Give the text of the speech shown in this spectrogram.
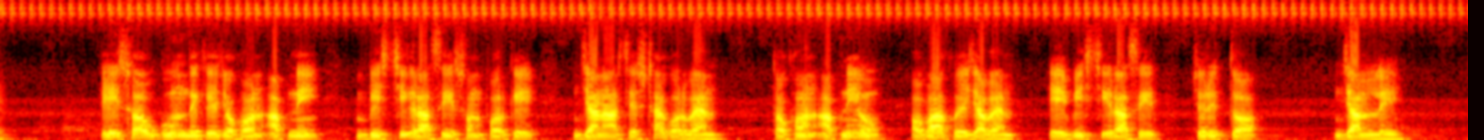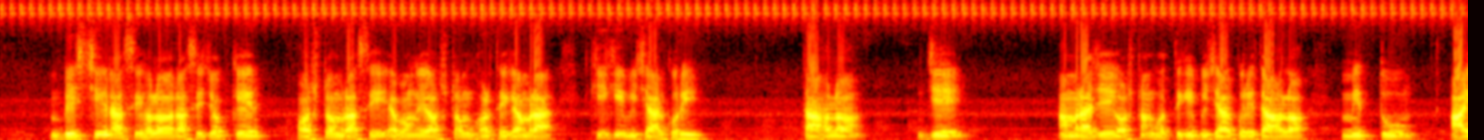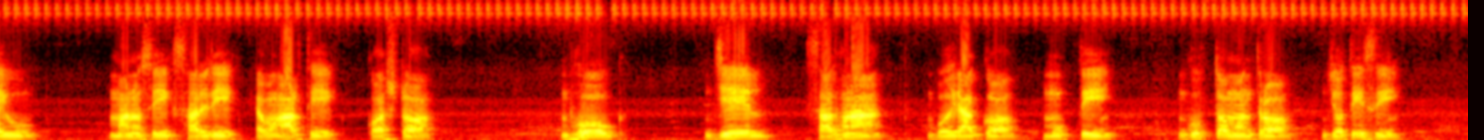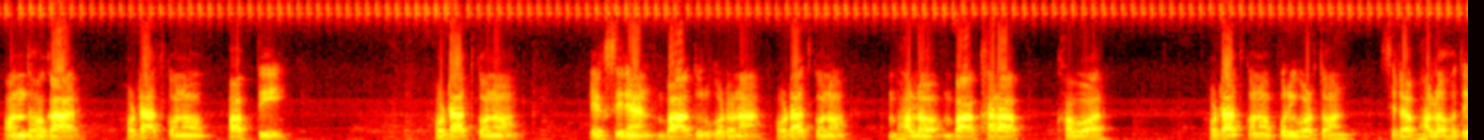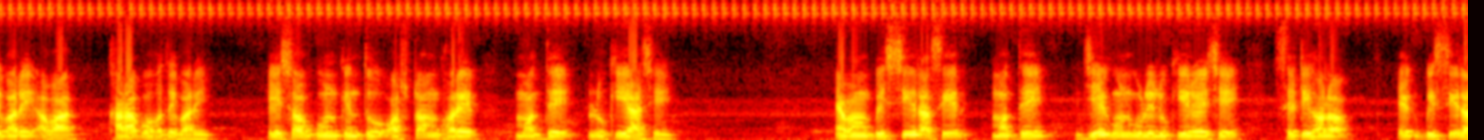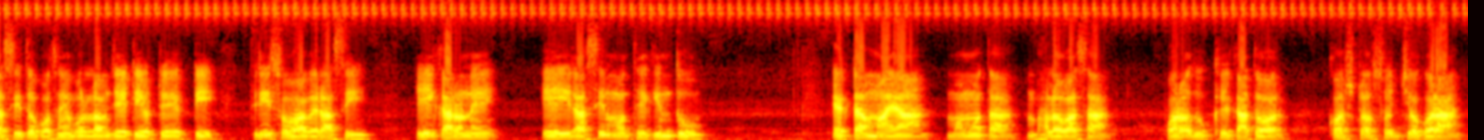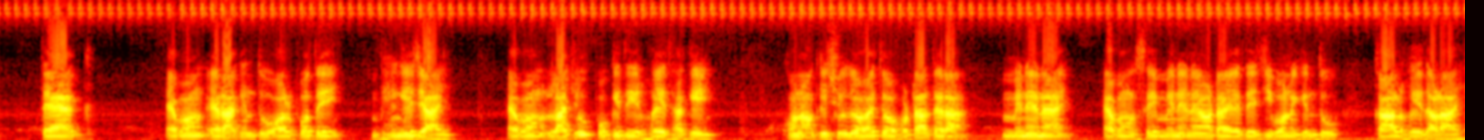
এই সব গুণ দেখে যখন আপনি বৃশ্চিক রাশি সম্পর্কে জানার চেষ্টা করবেন, তখন আপনিও অবাক হয়ে যাবেন এই বৃশ্চিক রাশির চরিত্র জানলে। বৃশ্চিক রাশি হলো রাশিচক্রের অষ্টম রাশি এবং এই অষ্টম ঘর থেকে আমরা কি কি বিচার করি? তা হলো যে আমরা যে অষ্টম ঘর থেকে বিচার করি তা হলো মৃত্যু, আয়ু, মানসিক, শারীরিক এবং আর্থিক কষ্ট, ভোগ, জেল, সাধনা, বৈরাগ্য, মুক্তি, গুপ্ত মন্ত্র, জ্যোতিষী, অন্ধকার, হঠাৎ কোনো প্রাপ্তি, হঠাৎ কোনো অ্যাক্সিডেন্ট বা দুর্ঘটনা, হঠাৎ কোনো ভালো বা খারাপ খবর। হঠাৎ কোনো পরিবর্তন, সেটা ভালো হতে পারে, আবার খারাপও হতে পারে। এইসব গুণ কিন্তু অষ্টম ঘরের মধ্যে লুকিয়ে আছে। এবং বৃশ্চিক রাশির মধ্যে যে গুণগুলি লুকিয়ে রয়েছে, সেটি হলো, এক বৃশ্চিক রাশি তো প্রথমে বললাম যে এটি একটি একটি ত্রিস্বভাবের রাশি। এই কারণে এই রাশির মধ্যে কিন্তু একটা মায়া, মমতা, ভালোবাসা পর দুঃখে কাতর, কষ্ট সহ্য করা, ত্যাগ, এবং এরা কিন্তু অল্পতেই ভেঙে যায় এবং লাজুক প্রকৃতির হয়ে থাকে। কোনো কিছুকে হয়তো হঠাৎ এরা মেনে নেয় এবং সেই মেনে নেওয়াটা এদের জীবনে কিন্তু কাল হয়ে দাঁড়ায়।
